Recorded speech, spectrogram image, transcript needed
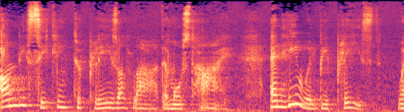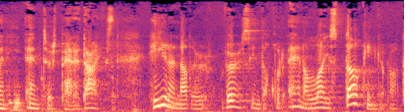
only seeking to please Allah the Most High, and He will be pleased when He enters paradise. Here, another verse in the Quran, Allah is talking about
